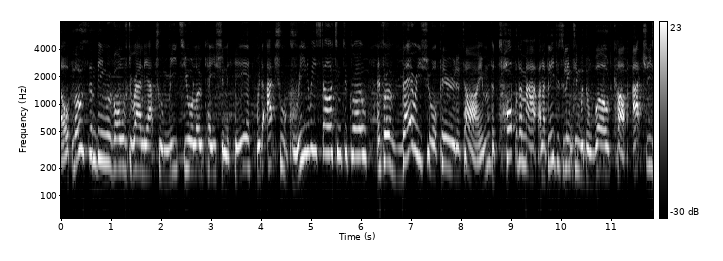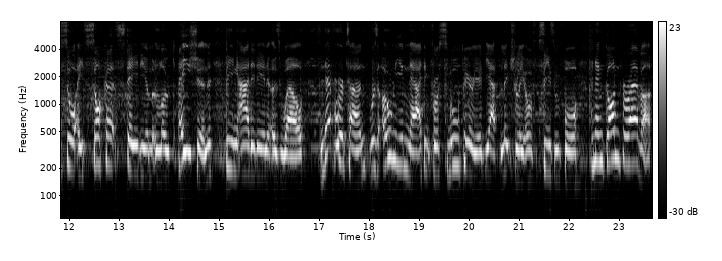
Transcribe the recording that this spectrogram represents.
well. Most of them being revolved around the actual meteor location here, with actual greenery starting to grow. And for a very short period of time, the top of the map, and I believe it's linked in with the World Cup, actually saw a soccer stadium location being added in as well. Never returned, was only in there, I think, for a small period, yeah, literally, of season four, and then gone forever.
